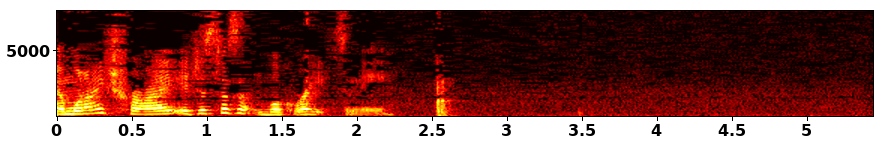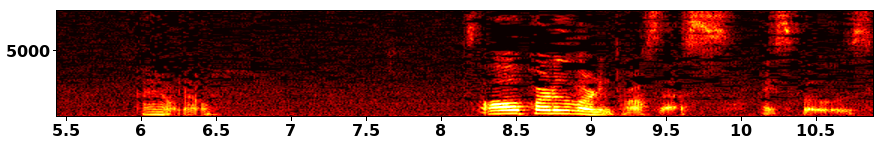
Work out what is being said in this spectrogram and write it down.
And when I try, it just doesn't look right to me. I don't know. It's all part of the learning process, I suppose.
